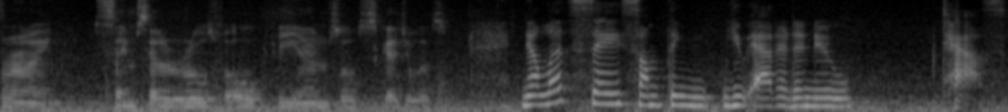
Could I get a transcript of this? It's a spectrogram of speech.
Right. Same set of rules for all PMs or schedulers. Now, let's say something, you added a new task.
